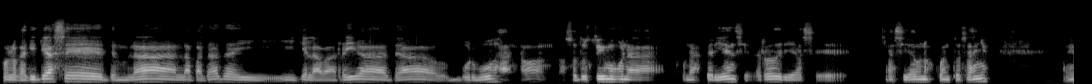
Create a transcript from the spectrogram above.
por lo que a ti te hace temblar la patata y, y que la barriga te da burbujas, ¿no? Nosotros tuvimos una, una experiencia Rodri hace, hacía unos cuantos años, a mí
